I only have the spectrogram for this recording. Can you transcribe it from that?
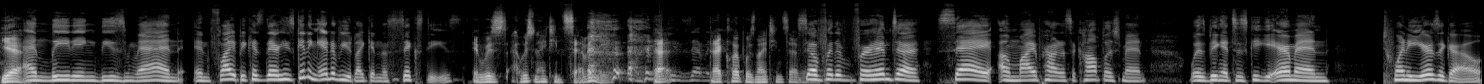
Yeah. And leading these men in flight because there he's getting interviewed like in the 60s. It was I was 1970. that that clip was 1970. So for the for him to say, "Oh, my proudest accomplishment was being a Tuskegee Airman 20 years ago,"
